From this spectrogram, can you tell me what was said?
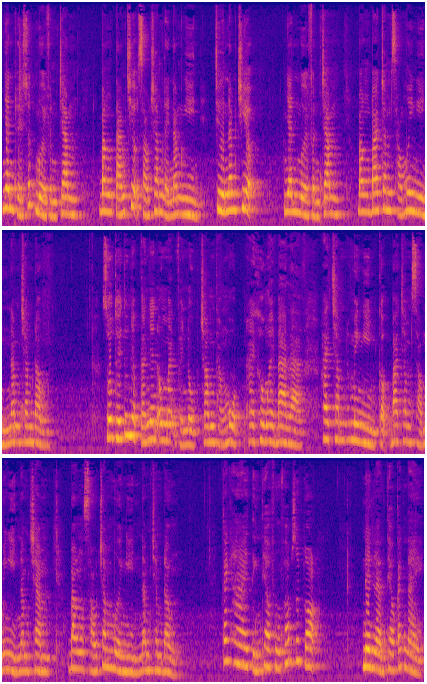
nhân thuế suất 10%, bằng 8 triệu 605 nghìn, trừ 5 triệu, nhân 10%, bằng 360.500 đồng. Số thuế thu nhập cá nhân ông Mạnh phải nộp trong tháng 1 2023 là 250.000 cộng 360.500 bằng 610.500 đồng. Cách 2 tính theo phương pháp rút gọn. Nên làm theo cách này,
